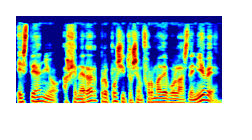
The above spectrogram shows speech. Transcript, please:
este año a generar propósitos en forma de bolas de nieve,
